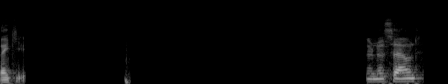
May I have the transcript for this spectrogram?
Thank you. Is there no sound?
